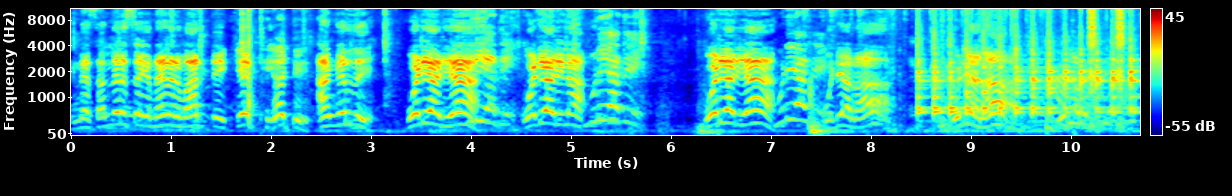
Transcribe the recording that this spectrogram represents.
இந்த சந்திரசேகர் நேனர் வார்த்தை கேட்டு கேட்டு. அங்கிருந்து ஒடியாடியா ஒடியாடினா முடியாது. ஒடியாடியா முடியாது. ஒடியாரா ஒடியாரா என்னடா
